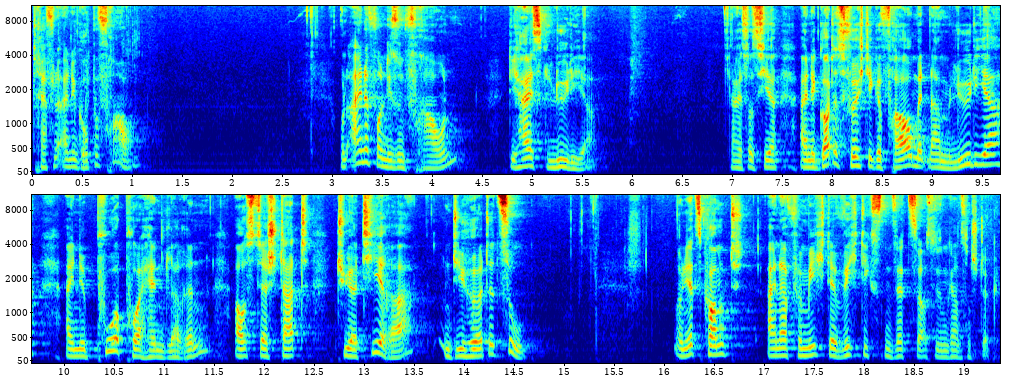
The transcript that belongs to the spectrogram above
treffen eine Gruppe Frauen. Und eine von diesen Frauen, die heißt Lydia. Da heißt das hier, eine gottesfürchtige Frau mit Namen Lydia, eine Purpurhändlerin aus der Stadt Thyatira, und die hörte zu. Und jetzt kommt einer für mich der wichtigsten Sätze aus diesem ganzen Stück.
